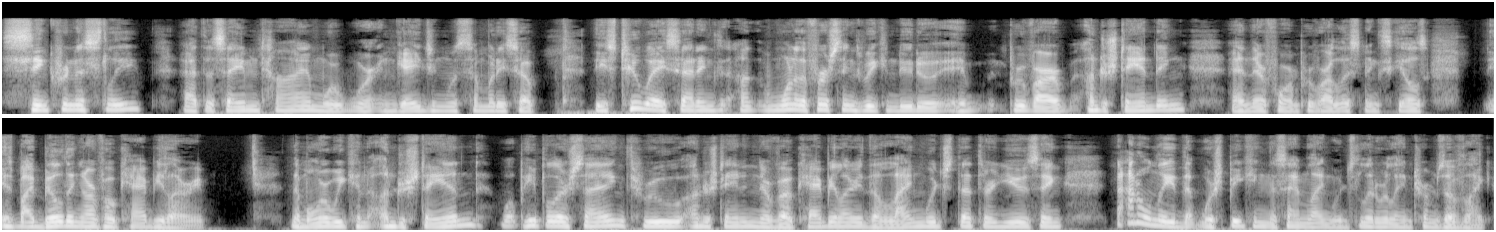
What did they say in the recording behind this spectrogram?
synchronously at the same time. We're, we're engaging with somebody. So these two-way settings uh, one of the first things we can do to improve our understanding and therefore improve our listening skills is by building our vocabulary the more we can understand what people are saying through understanding their vocabulary, the language that they're using, not only that we're speaking the same language literally in terms of like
